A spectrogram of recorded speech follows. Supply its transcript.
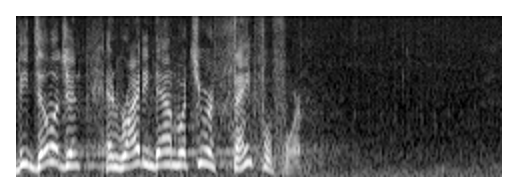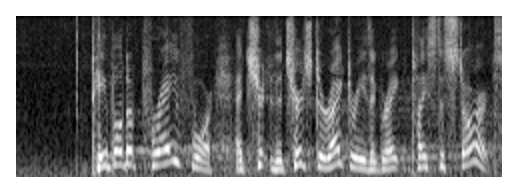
Be diligent in writing down what you are thankful for people to pray for. Ch- the church directory is a great place to start.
